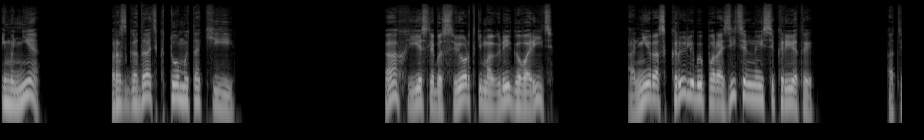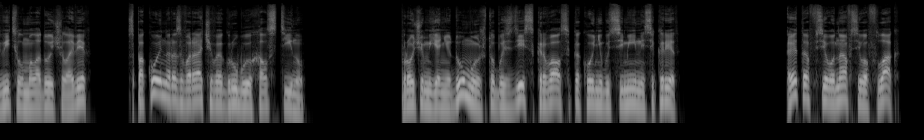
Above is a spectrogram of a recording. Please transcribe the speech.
и мне разгадать, кто мы такие. Ах, если бы свертки могли говорить, они раскрыли бы поразительные секреты, ответил молодой человек, спокойно разворачивая грубую холстину. Впрочем, я не думаю, чтобы здесь скрывался какой-нибудь семейный секрет. Это всего-навсего флаг,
